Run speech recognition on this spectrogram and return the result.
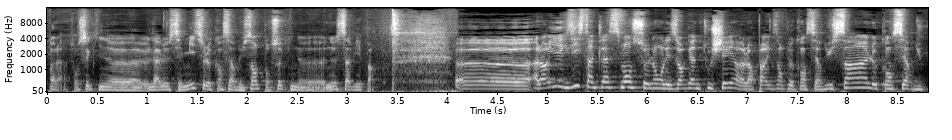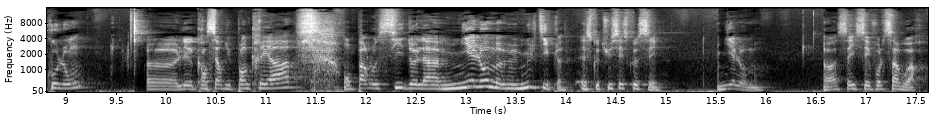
Voilà, pour ceux qui ne... la leucémie, c'est le cancer du sang pour ceux qui ne, ne savaient pas. Euh, alors, il existe un classement selon les organes touchés. Alors, par exemple, le cancer du sein, le cancer du côlon, euh, les cancers du pancréas. On parle aussi de la myélome multiple. Est-ce que tu sais ce que c'est? Myélome. Ah, ça, il faut le savoir.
